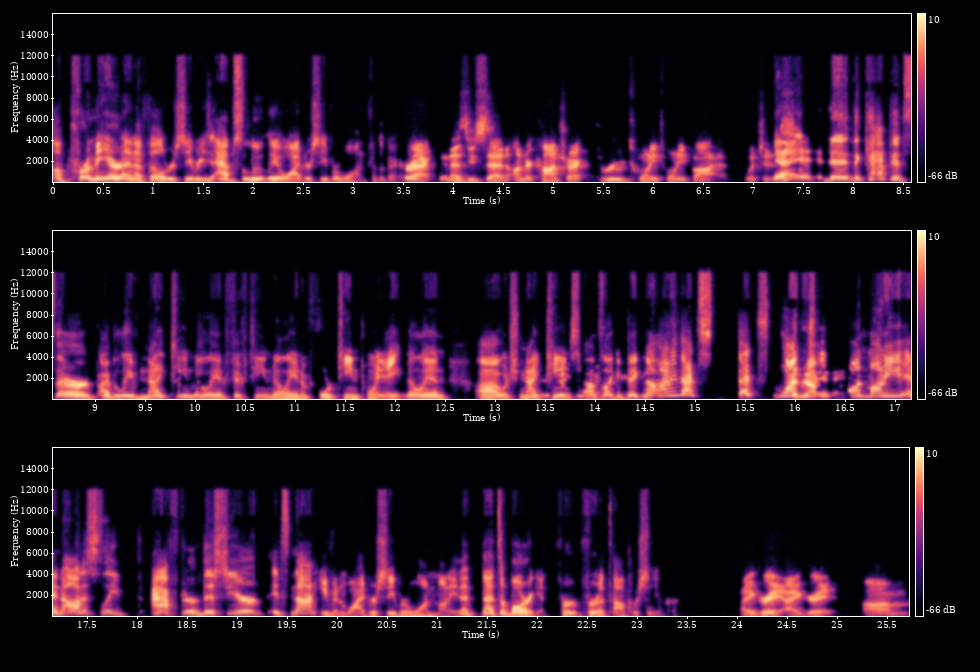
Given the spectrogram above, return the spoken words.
a premier NFL receiver. He's absolutely a wide receiver one for the Bears. Correct. And as you said, under contract through 2025 which is yeah it, the the cap hits there are i believe 19 million 15 million and 14.8 million uh which 19 sounds like a big number. i mean that's that's wide receiver one money and honestly after this year it's not even wide receiver one money. That that's a bargain for for a top receiver. I agree i agree. Um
